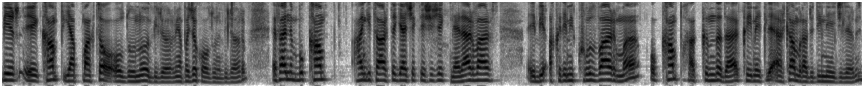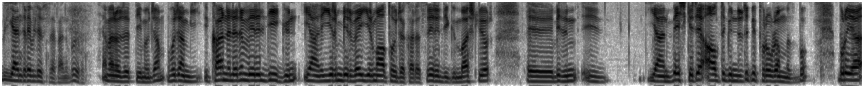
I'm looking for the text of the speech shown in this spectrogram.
bir e, kamp yapmakta olduğunu biliyorum, yapacak olduğunu biliyorum. Efendim bu kamp hangi tarihte gerçekleşecek, neler var? E, bir akademik kurul var mı? O kamp hakkında da kıymetli Erkam Radyo dinleyicilerimiz bilgilendirebilirsiniz efendim. Buyurun. Hemen özetleyeyim hocam. Hocam karnelerin verildiği gün yani 21 ve 26 Ocak arası verildiği gün başlıyor. Ee, bizim e, yani 5 gece 6 gündüzlük bir programımız bu. Buraya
